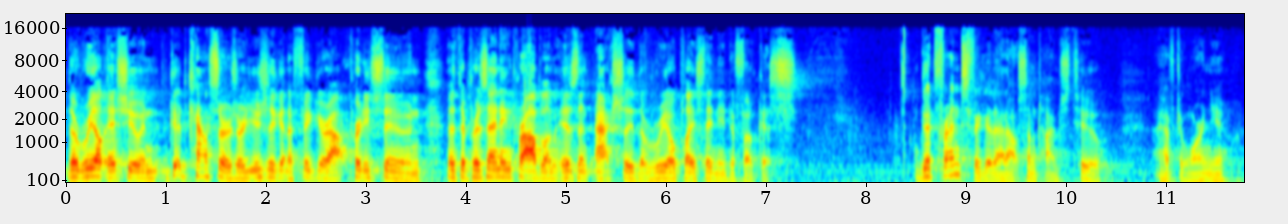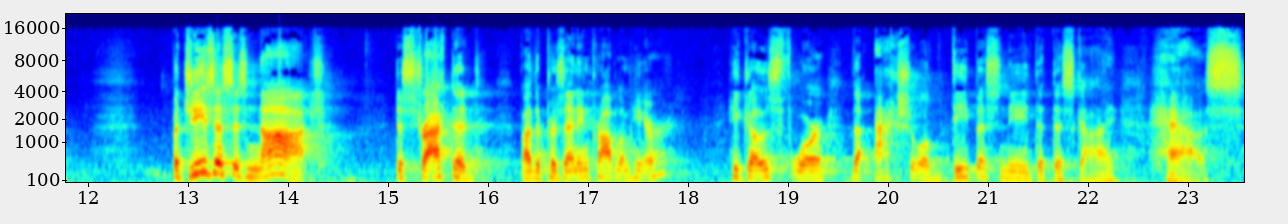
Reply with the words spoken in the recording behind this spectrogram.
the real issue. And good counselors are usually going to figure out pretty soon that the presenting problem isn't actually the real place they need to focus. Good friends figure that out sometimes too. I have to warn you. But Jesus is not distracted by the presenting problem here. He goes for the actual deepest need that this guy has.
